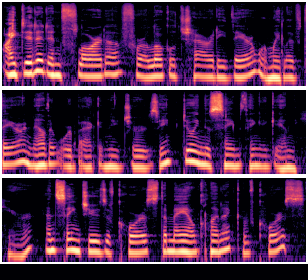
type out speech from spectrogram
I did it in Florida for a local charity there when we lived there, and now that we're back in New Jersey, doing the same thing again here. And St. Jude's, of course, the Mayo Clinic, of course,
